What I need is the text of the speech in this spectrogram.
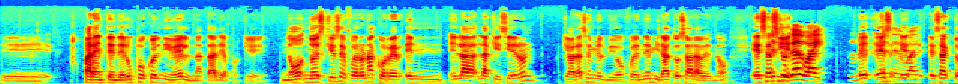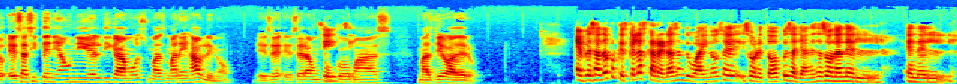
eh, para entender un poco el nivel, Natalia, porque no, no es que se fueron a correr en, la, que hicieron, que ahora se me olvidó, fue en Emiratos Árabes, ¿no? Esa el de Dubái. E, e, exacto, esa sí tenía un nivel, digamos, más manejable, ¿no? Ese, ese era un poco Más, más llevadero. Empezando porque es que las carreras en Dubái, no sé, y sobre todo pues allá en esa zona en el, en el,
